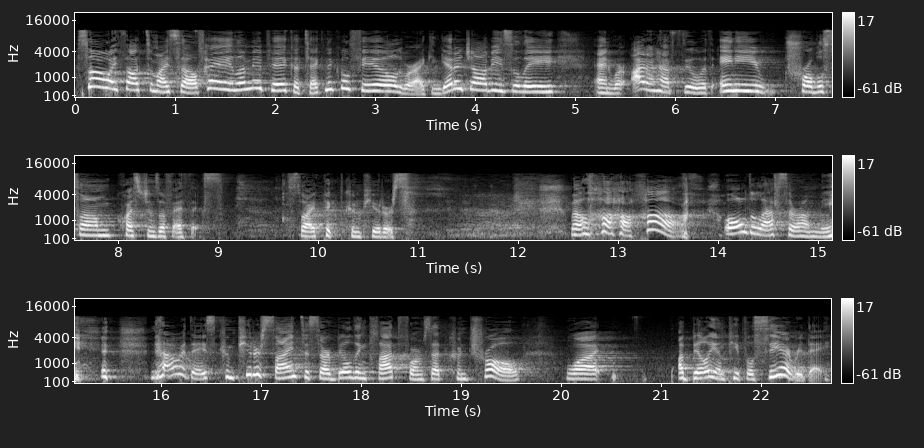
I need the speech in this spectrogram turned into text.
So I thought to myself, hey, let me pick a technical field where I can get a job easily and where I don't have to deal with any troublesome questions of ethics. So I picked computers. well, ha ha ha all the laughs are on me. Nowadays, computer scientists are building platforms that control what a billion people see every day.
